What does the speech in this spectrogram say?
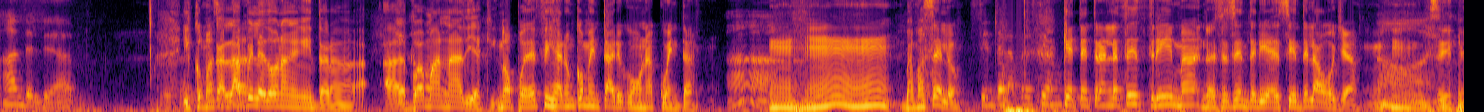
Ándale, ah. ¿Y cómo Porque hace al para- lápiz le donan en Instagram. A, a- después a más nadie aquí. No puedes fijar un comentario con una cuenta. Ah. Vamos a hacerlo. siente la presión. Que te traen las streamas. No, ese sentiría, siente la olla. Ay. Sí.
